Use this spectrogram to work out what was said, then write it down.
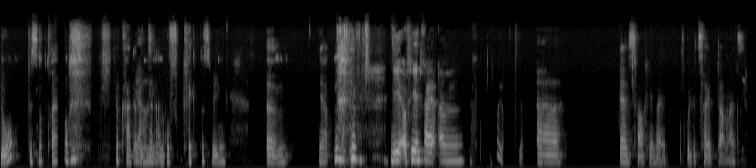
Hallo, bist noch dran? Oh, ich habe gerade ja, irgendwie einen Anruf gekriegt, deswegen. Ähm, ja. nee, auf jeden Fall. Ähm, oh, ja. Äh, ja, es war auf jeden Fall eine coole Zeit damals. Ja,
